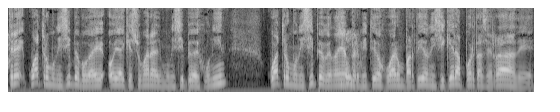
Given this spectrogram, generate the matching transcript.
tres, cuatro municipios, porque hoy hay que sumar al municipio de Junín, cuatro municipios que no hayan permitido jugar un partido, ni siquiera a puertas cerradas de,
